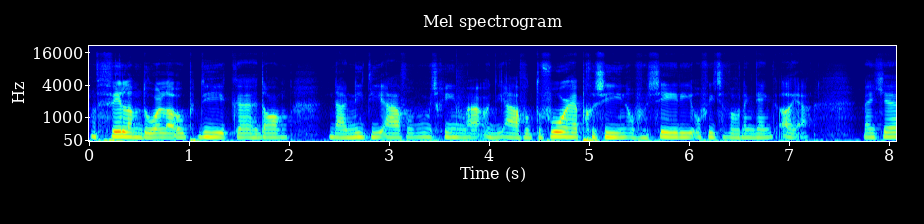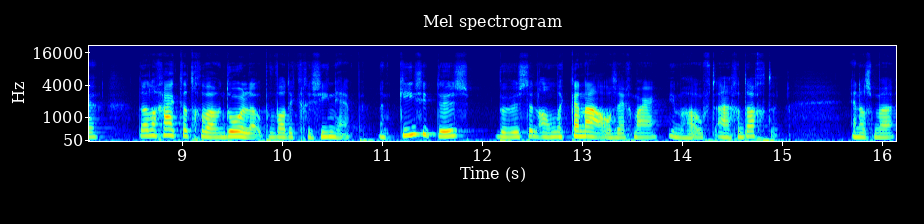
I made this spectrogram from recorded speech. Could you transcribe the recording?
een film doorloop die ik uh, dan, nou niet die avond misschien, maar die avond ervoor heb gezien. Of een serie of iets waarvan ik denk, oh ja, weet je, dan ga ik dat gewoon doorlopen wat ik gezien heb. Dan kies ik dus bewust een ander kanaal, zeg maar, in mijn hoofd aan gedachten. En als mijn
